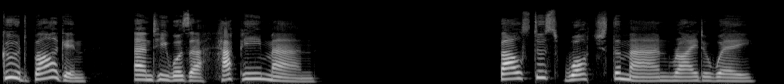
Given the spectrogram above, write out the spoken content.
good bargain, and he was a happy man. Faustus watched the man ride away.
